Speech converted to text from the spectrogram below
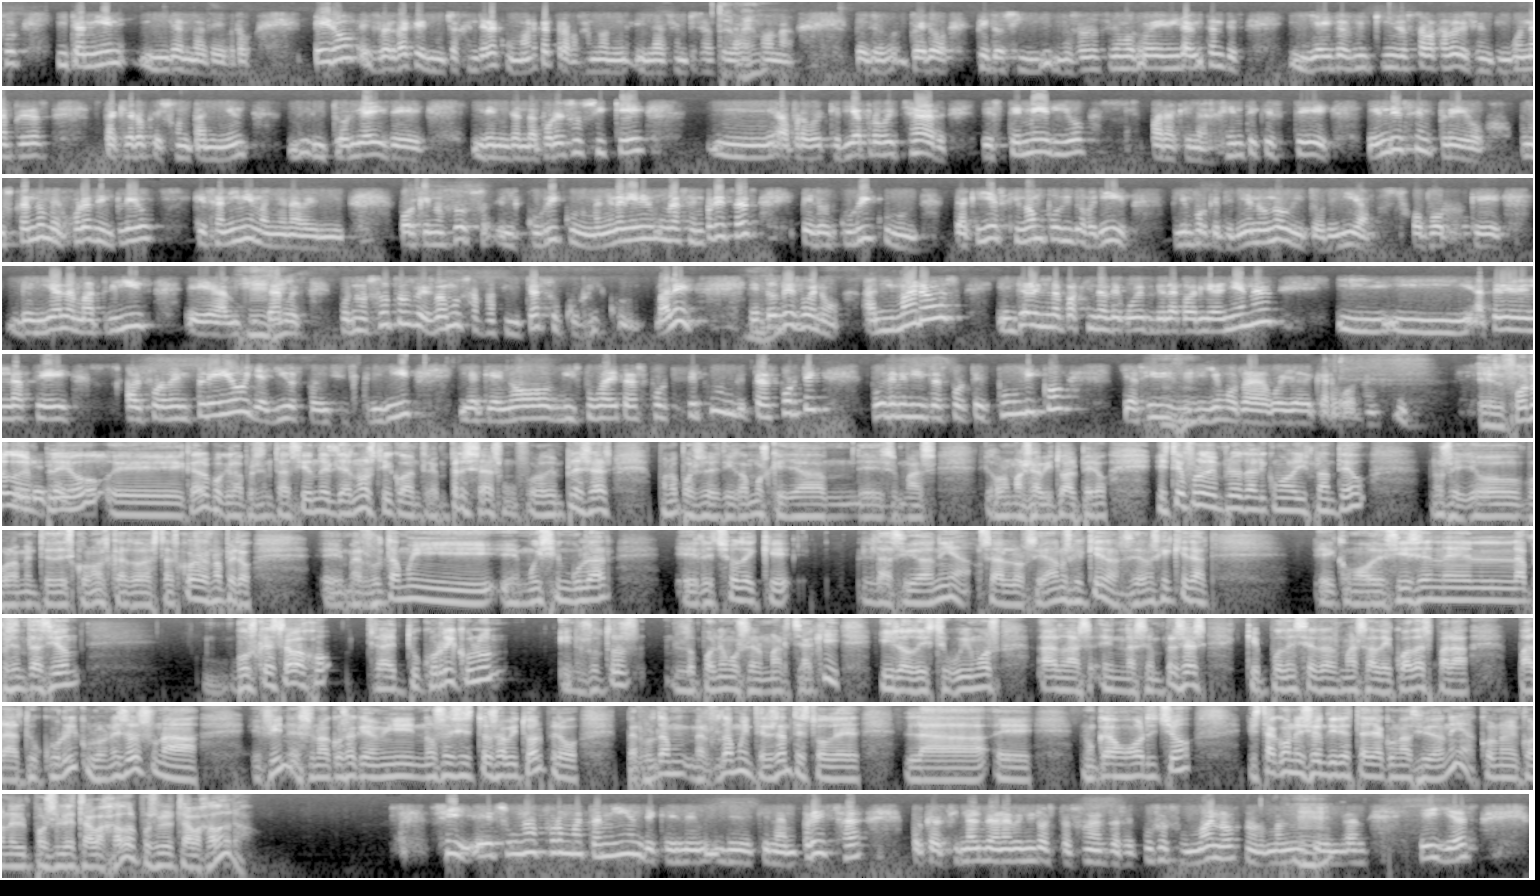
Sur y también Miranda de Ebro. Pero es verdad que hay mucha gente de la comarca trabajando en, las empresas de la zona. Pero, pero, pero si nosotros tenemos 9.000 habitantes y hay 2.500 trabajadores en 50 empresas, está claro que son también de Vitoria y de, y de Miranda. Por eso sí que mm, quería aprovechar este medio para que la gente que esté en desempleo, buscando mejoras de empleo, que se anime mañana a venir. Porque nosotros, el currículum, mañana vienen unas empresas, pero el currículum de aquellas que no han podido venir, bien porque tenían una auditoría o porque venía la matriz eh, a visitarles, pues nosotros les vamos a facilitar su currículum, ¿vale? Entonces, bueno, animaros, entrar en la página de web de la cuadrilla y, y hacer el enlace al foro de empleo y allí os podéis inscribir y el que no disponga de transporte, transporte puede venir en transporte público y así disminuimos la huella de carbono. El foro de empleo, eh, claro, porque la presentación del diagnóstico entre empresas, un foro de empresas, bueno, pues eh, digamos que ya es más, digamos, más habitual. Pero este foro de empleo, tal y como lo habéis planteado, no sé, yo probablemente desconozca todas estas cosas, ¿no? Pero eh, me resulta muy, muy singular el hecho de que la ciudadanía, o sea, los ciudadanos que quieran, los ciudadanos que quieran, eh, como decís en la presentación, buscas trabajo, trae tu currículum y nosotros lo ponemos en marcha aquí y lo distribuimos a las, en las empresas que pueden ser las más adecuadas para, para tu currículum. Eso es una, en fin, es una cosa que a mí no sé si esto es habitual, pero me resulta, me resulta muy interesante esto de la, eh, nunca hemos dicho, esta conexión directa ya con la ciudadanía, con, con el posible trabajador, posible trabajadora. Sí, es una forma también de que, que la empresa, porque al final van a venir las personas de recursos humanos, normalmente vendrán ellas,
